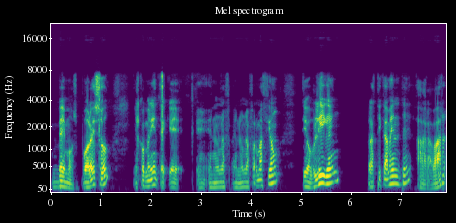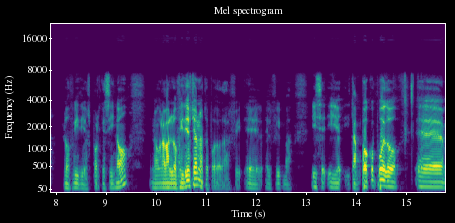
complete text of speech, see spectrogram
vemos. Por eso es conveniente que eh, en una, en una formación te obliguen prácticamente a grabar los vídeos, porque si no, no grabas los vídeos yo no te puedo dar el, el feedback. Y, se- y tampoco puedo eh,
